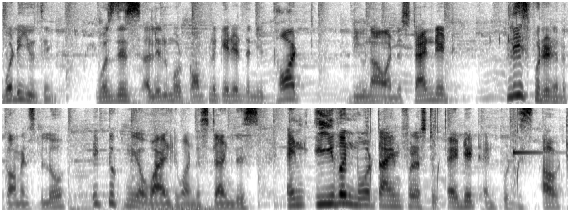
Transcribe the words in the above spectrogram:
What do you think? Was this a little more complicated than you thought? Do you now understand it? Please put it in the comments below. It took me a while to understand this, and even more time for us to edit and put this out.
